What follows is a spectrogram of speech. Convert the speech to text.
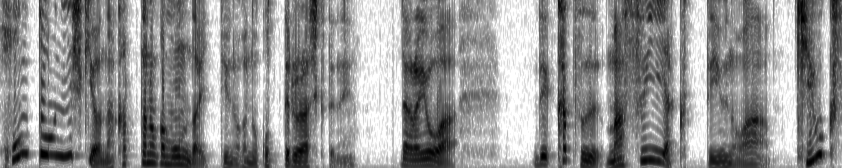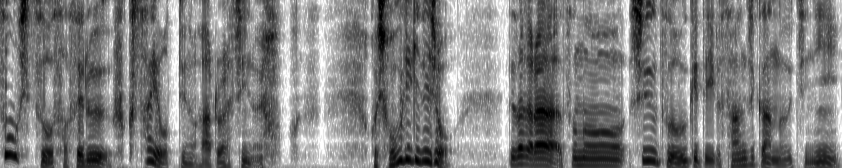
本当に意識はなかったのか問題っていうのが残ってるらしくてね。だから要は、で、かつ麻酔薬っていうのは、記憶喪失をさせる副作用っていうのがあるらしいのよ。これ衝撃でしょで、だから、その、手術を受けている3時間のうちに、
